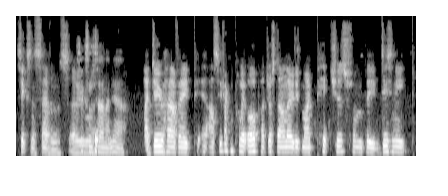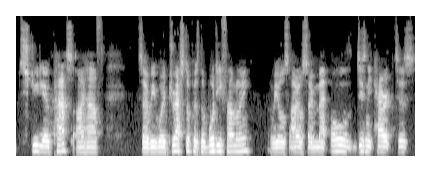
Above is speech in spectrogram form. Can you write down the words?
Six and seven. So six and uh, seven, yeah. I do have a. I'll see if I can pull it up. I just downloaded my pictures from the Disney studio pass. I have. So we were dressed up as the Woody family. We also I also met all Disney characters.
